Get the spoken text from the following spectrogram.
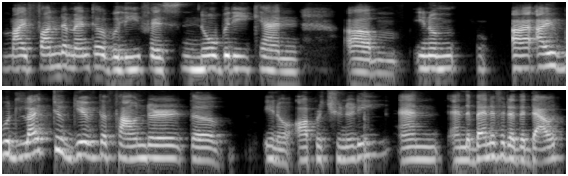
my fundamental belief is nobody can, um, you know, I, I would like to give the founder the you know opportunity and and the benefit of the doubt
